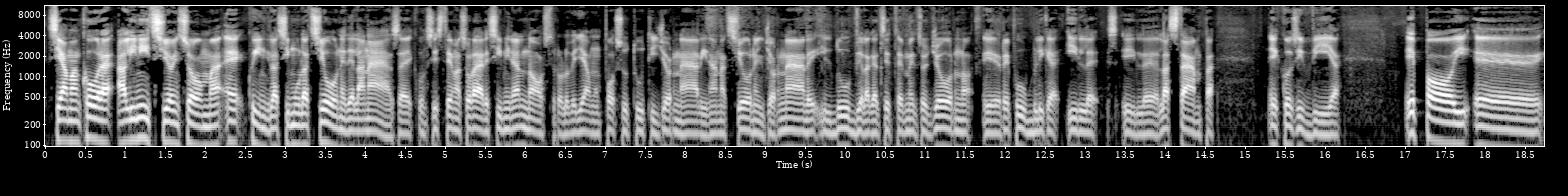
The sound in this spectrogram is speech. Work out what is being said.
siamo ancora all'inizio insomma eh, quindi la simulazione della NASA ecco, un sistema solare simile al nostro lo vediamo un po' su tutti i giornali La Nazione, Il Giornale, Il Dubbio, La Gazzetta del Mezzogiorno, eh, Repubblica, il, il, La Stampa e così via e poi eh,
